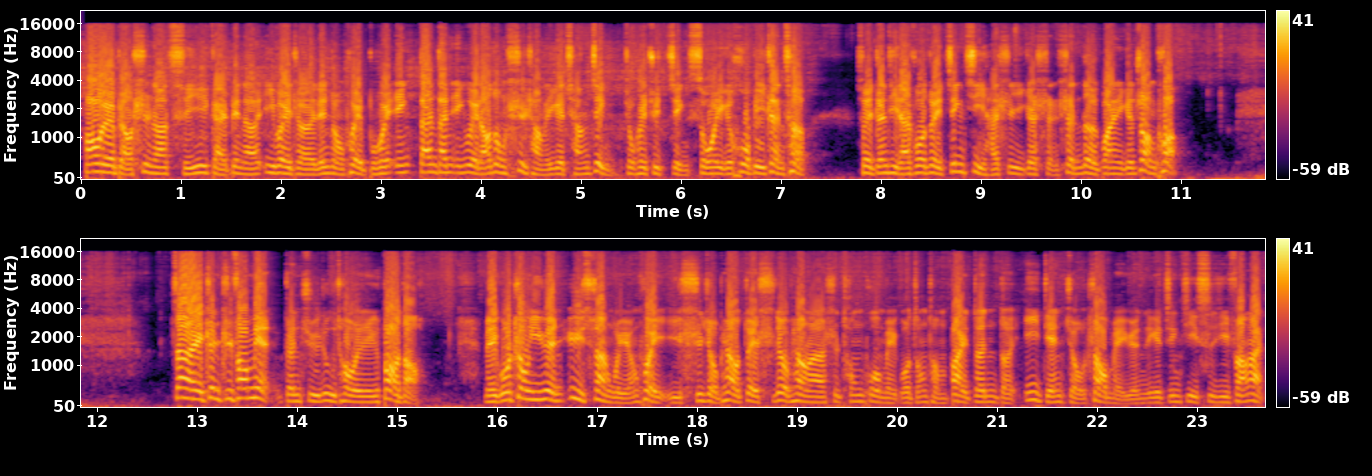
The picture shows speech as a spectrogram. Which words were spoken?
鲍威尔表示呢，此一改变呢，意味着联总会不会因单单因为劳动市场的一个强劲，就会去紧缩一个货币政策，所以整体来说，对经济还是一个审慎乐观的一个状况。在政治方面，根据路透的一个报道，美国众议院预算委员会以十九票对十六票呢，是通过美国总统拜登的一点九兆美元的一个经济刺激方案。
